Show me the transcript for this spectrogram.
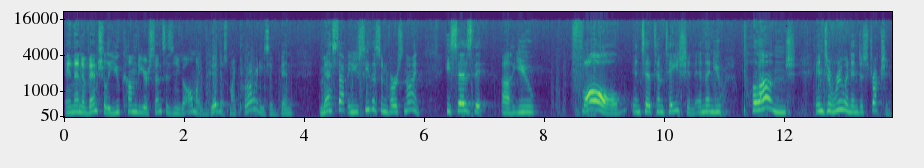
and then eventually you come to your senses and you go, oh my goodness, my priorities have been messed up. And you see this in verse 9. He says that uh, you fall into temptation and then you plunge into ruin and destruction.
